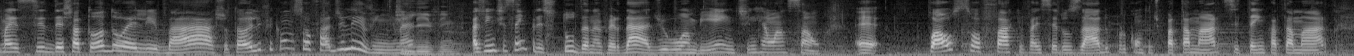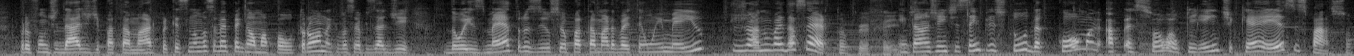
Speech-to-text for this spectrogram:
Mas se deixar todo ele baixo tal, ele fica um sofá de living, de né? living. A gente sempre estuda, na verdade, o ambiente em relação é, qual sofá que vai ser usado por conta de patamar, se tem patamar, profundidade de patamar, porque senão você vai pegar uma poltrona que você vai precisar de dois metros e o seu patamar vai ter um e meio, já não vai dar certo. Perfeito. Então a gente sempre estuda como a pessoa, o cliente quer esse espaço.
